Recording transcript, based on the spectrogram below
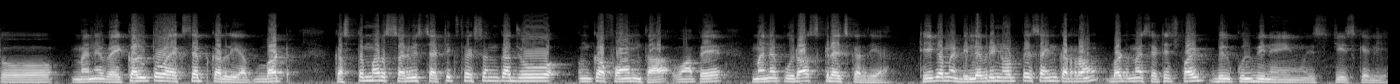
तो मैंने व्हीकल तो एक्सेप्ट कर लिया बट कस्टमर सर्विस सेटिस्फेक्शन का जो उनका फॉर्म था वहाँ पे मैंने पूरा स्क्रैच कर दिया। ठीक है मैं डिलीवरी नोट पे साइन कर रहा हूँ बट मैं सेटिस्फाइड बिल्कुल भी नहीं हूँ इस चीज़ के लिए।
